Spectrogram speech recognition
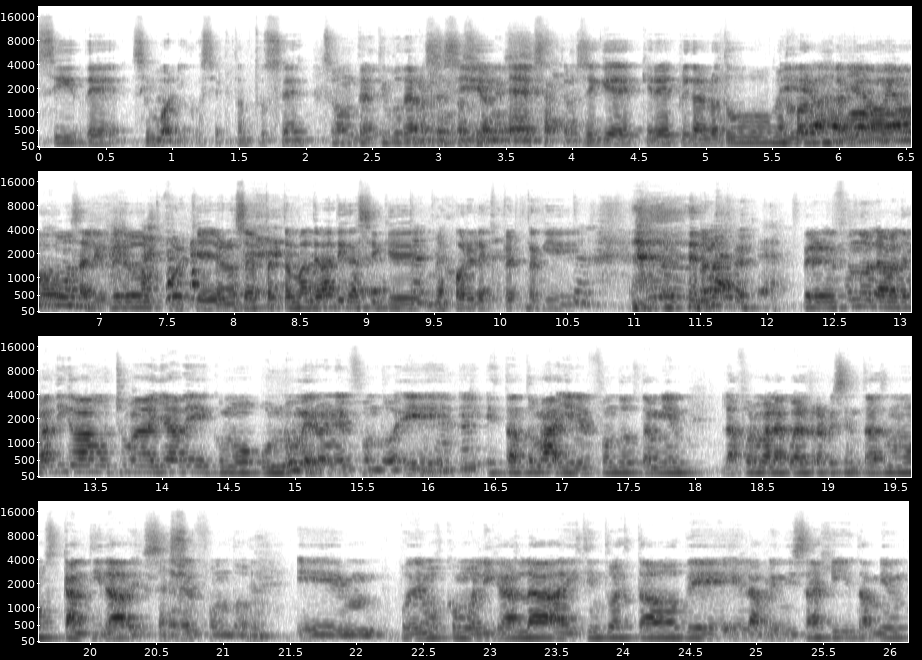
Si de simbólico, ¿cierto? Entonces... Son tres tipos de representaciones. exacto, no sé si quieres explicarlo tú mejor. veamos cómo sale, pero... Porque yo no soy experto en matemáticas, así que mejor el experto aquí. pero en el fondo la matemática va mucho más allá de como un número en el fondo. Eh, eh, es tanto más y en el fondo también la forma en la cual representamos cantidades en el fondo. Eh, podemos como ligarla a distintos estados del aprendizaje y también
